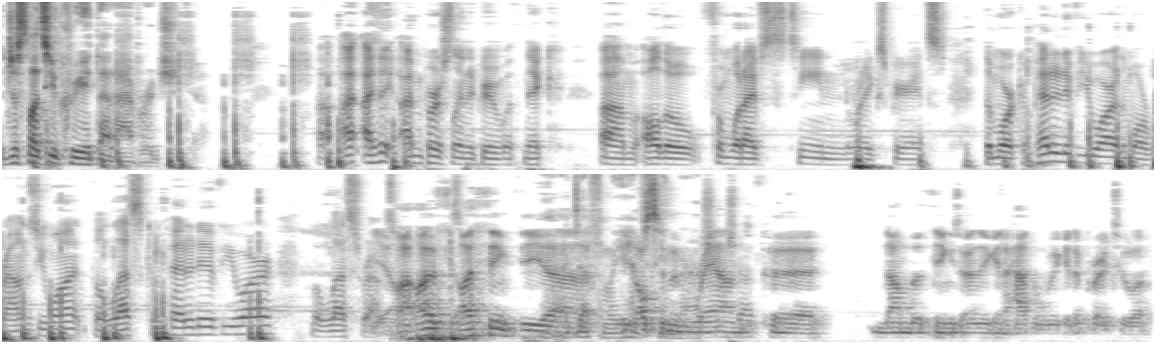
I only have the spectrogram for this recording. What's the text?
It just lets you create that average. Yeah. Uh, I, I think I'm personally in agreement with Nick. Um, although, from what I've seen, what I experienced, the more competitive you are, the more rounds you want. The less competitive you are, the less rounds. Yeah, I, I, I, think the uh, definitely the optimum round per number thing is only going to happen when we get a pro tour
